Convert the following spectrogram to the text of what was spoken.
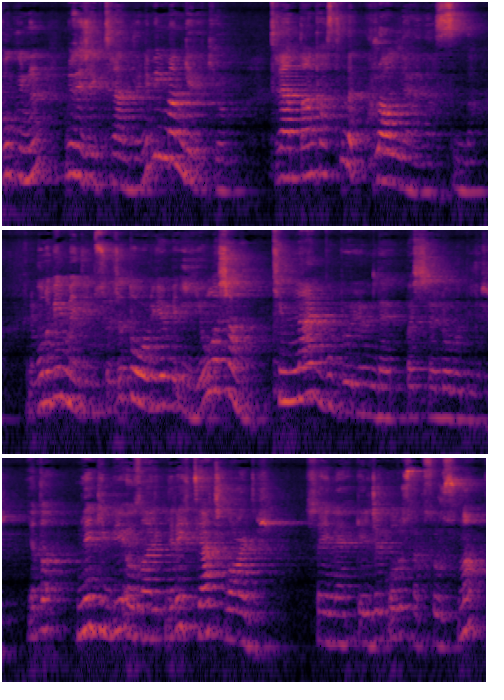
bugünün müzecilik trendlerini bilmem gerekiyor. Trendden kastım da kural yani aslında. Hani bunu bilmediğim sürece doğruya ve iyiye ulaşamam. Kimler bu bölümde başarılı olabilir? Ya da ne gibi özelliklere ihtiyaç vardır? Şeyine gelecek olursak sorusuna.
